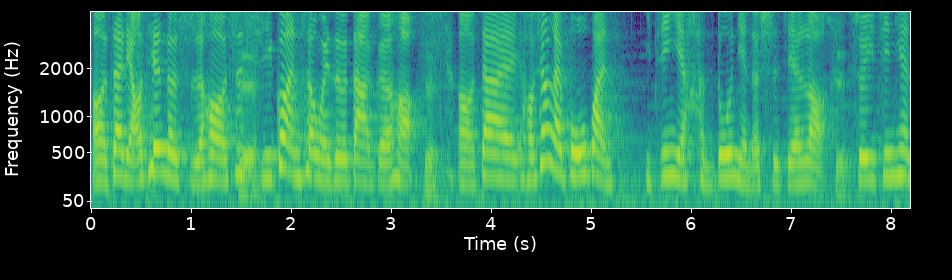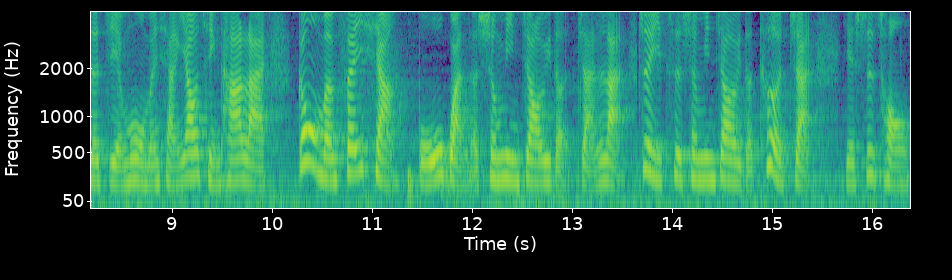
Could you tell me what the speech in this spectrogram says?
呃，在聊天的时候是习惯称为这个大哥哈。是。呃，在好像来博物馆。已经也很多年的时间了，所以今天的节目我们想邀请他来跟我们分享博物馆的生命教育的展览。这一次生命教育的特展也是从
